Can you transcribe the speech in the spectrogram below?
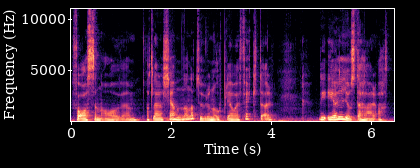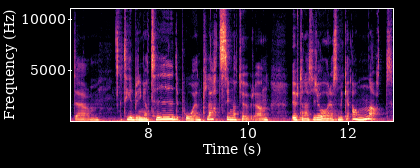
fasen av ehm, att lära känna naturen och uppleva effekter, det är ju just det här att ehm, tillbringa tid på en plats i naturen utan att göra så mycket annat.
